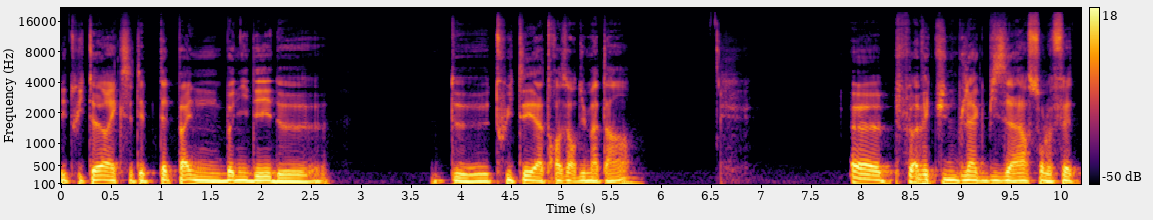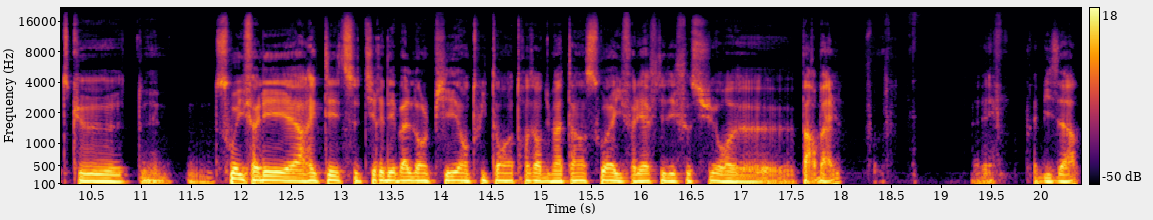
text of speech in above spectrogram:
des Twitter et que c'était peut-être pas une bonne idée de, de tweeter à 3 heures du matin. Avec une blague bizarre sur le fait que soit il fallait arrêter de se tirer des balles dans le pied en tweetant à 3h du matin, soit il fallait acheter des chaussures par balle. Très bizarre.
